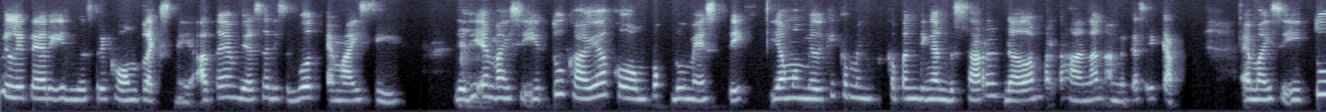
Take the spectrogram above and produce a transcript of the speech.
military industry complex nih atau yang biasa disebut MIC. Jadi MIC hmm. itu kayak kelompok domestik yang memiliki kepentingan besar dalam pertahanan Amerika Serikat. MIC itu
